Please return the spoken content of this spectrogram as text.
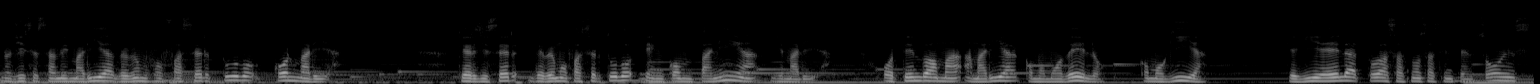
nos dice San Luis María, debemos fazer tudo com Maria. Quer dizer, devemos fazer tudo em companhia de Maria, ou tendo a, Ma a Maria como modelo, como guia, que guie ela todas as nossas intenções,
